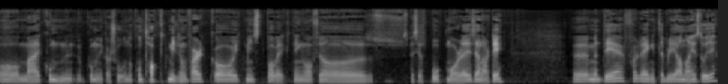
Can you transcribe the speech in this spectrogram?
og mer kommunikasjon og kontakt mellom folk, og ikke minst påvirkning fra spesielt bokmålet i senere tid. Eh, men det får egentlig bli en annen historie.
